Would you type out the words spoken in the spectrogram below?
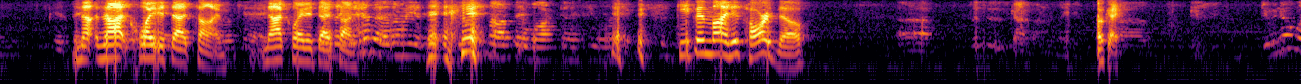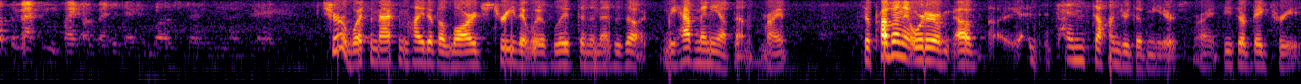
Not not quite at that time. Okay. Not quite at that time. They had that other one, they still thought they walked on two legs. Keep in mind, it's hard though. Uh, this is kind of unrelated. Okay. Um, do we know what the maximum height of vegetation was during the Mesozoic? Sure. What's the maximum height of a large tree that would have lived in the Mesozoic? We have many of them, right? So probably in the order of, of uh, tens to hundreds of meters, right? These are big trees.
